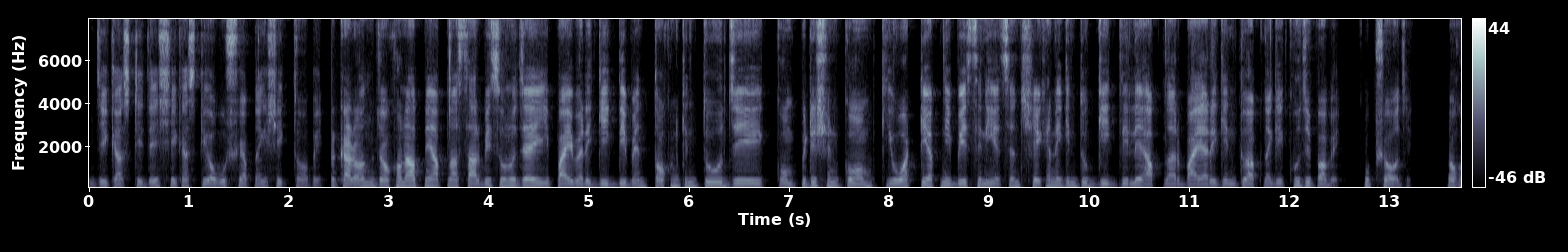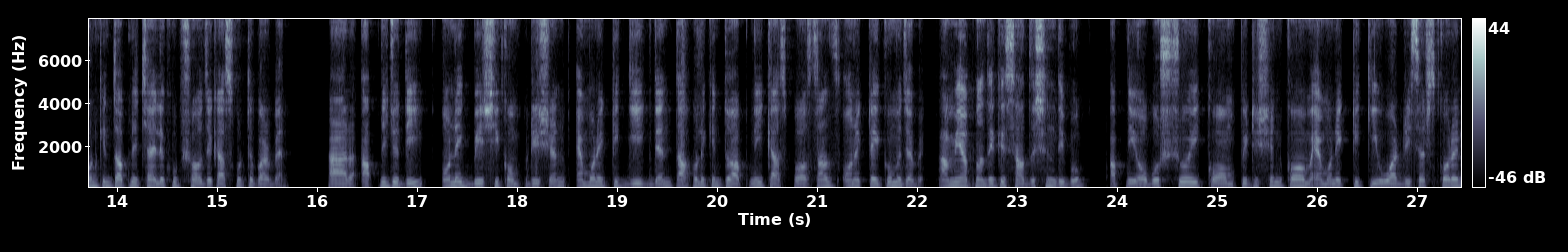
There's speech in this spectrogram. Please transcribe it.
যে কাজটিতে সেই কাজটি অবশ্যই আপনাকে শিখতে হবে। কারণ, যখন আপনি আপনার সার্ভিস অনুযায়ী পাইবারে গিগ দিবেন, তখন কিন্তু যে কম্পিটিশন কম কিওয়ার্ডটি আপনি বেছে নিয়েছেন, সেখানে কিন্তু গিগ দিলে আপনার বায়ারে কিন্তু আপনাকে খুঁজে পাবে খুব সহজে। তখন কিন্তু আপনি চাইলে খুব সহজে কাজ করতে পারবেন। আর আপনি যদি অনেক বেশি কম্পিটিশন এমন একটি গিগ দেন, তাহলে কিন্তু আপনি কাজ পাওয়ার চান্স অনেকটাই কমে যাবে। আমি আপনাদেরকে সাজেশন দিব আপনি অবশ্যই কম্পিটিশন কম, এমন একটি কিওয়ার্ড রিসার্চ করেন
